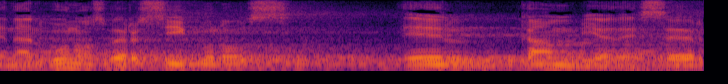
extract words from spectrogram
en algunos versículos, él cambia de ser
